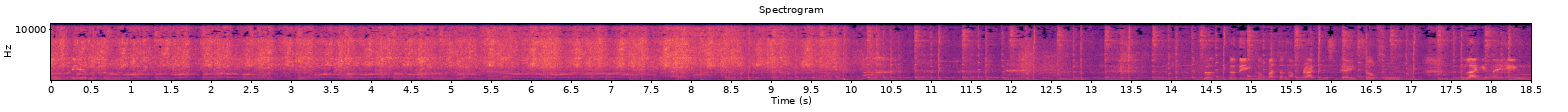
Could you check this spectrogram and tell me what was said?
Ano ba yan ito? Today ko pa ito na-practice guys. So, kung, lagi tayong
